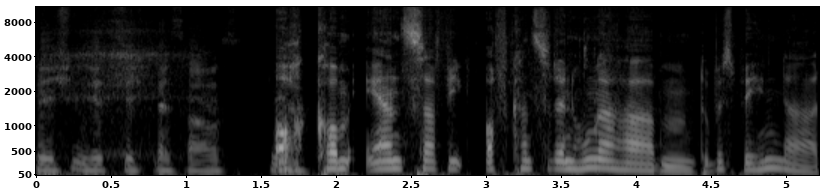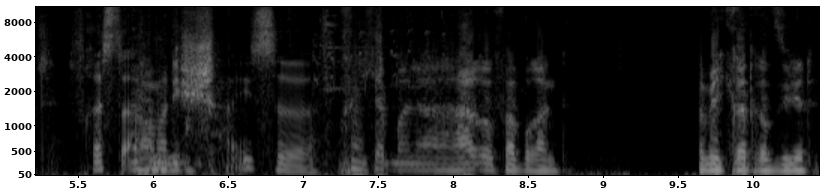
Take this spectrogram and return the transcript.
Ich, jetzt sehe ich besser aus. Ja. Och komm, ernsthaft, wie oft kannst du denn Hunger haben? Du bist behindert. Fress einfach mal Ähm. die Scheiße. Ich habe meine Haare verbrannt. Habe ich gerade rasiert.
